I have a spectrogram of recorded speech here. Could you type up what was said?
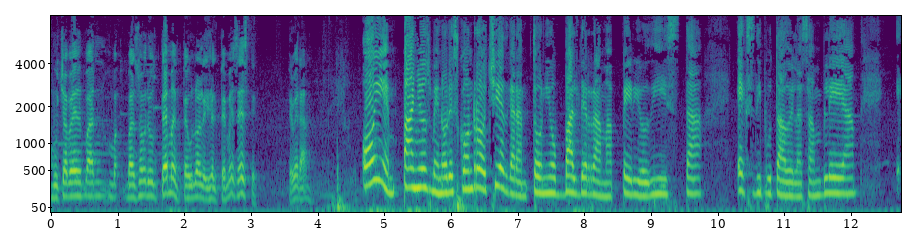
muchas veces van, van sobre un tema, entonces uno le dice, el tema es este. Te verán. Hoy en Paños Menores con Rochi, Edgar Antonio Valderrama, periodista, exdiputado de la Asamblea. Eh,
